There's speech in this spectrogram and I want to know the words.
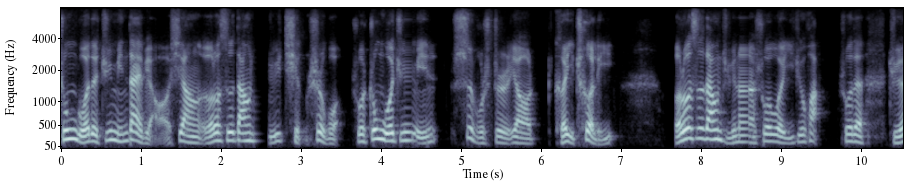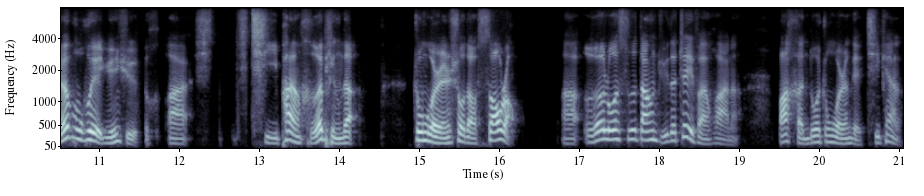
中国的居民代表向俄罗斯当局请示过，说中国居民是不是要可以撤离？俄罗斯当局呢说过一句话，说的绝不会允许啊期盼和平的中国人受到骚扰。啊，俄罗斯当局的这番话呢，把很多中国人给欺骗了。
